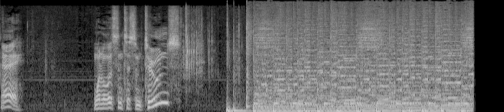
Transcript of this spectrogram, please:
Hey, want to listen to some tunes?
